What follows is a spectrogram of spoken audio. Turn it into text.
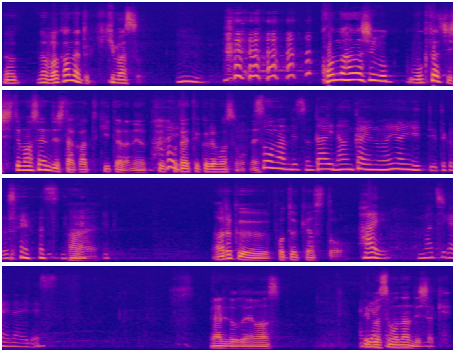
なな分かんないと聞きます。うん。こんな話僕僕たち知ってませんでしたかって聞いたらね、答えてくれますもんね。そうなんです。第何回の何々って言ってくださいますね。はい。歩くポッドキャスト、はい。間違いないです。ありがとうございます。で、ご質問何でしたっけ？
